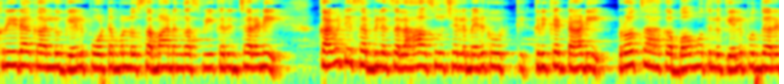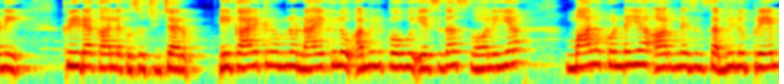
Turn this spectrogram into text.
క్రీడాకారులు గెలుపోటముల్లో సమానంగా స్వీకరించాలని కమిటీ సభ్యుల సలహా సూచనల మేరకు క్రికెట్ ఆడి ప్రోత్సాహక బహుమతులు గెలుపొందాలని క్రీడాకారులకు సూచించారు. ఈ కార్యక్రమంలో నాయకులు అమిలిపోగు యేసుదాస్ మౌలయ్య మాలకొండయ్య ఆర్గనైజింగ్ సభ్యులు ప్రేమ్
